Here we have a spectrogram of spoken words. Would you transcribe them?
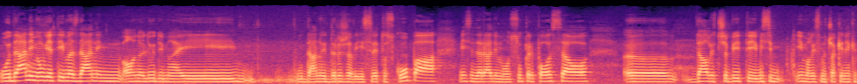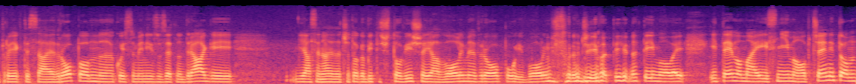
u danim uvjetima s danim ono, ljudima i u danoj državi i sve to skupa, mislim da radimo super posao. E, da li će biti, mislim imali smo čak i neke projekte sa Europom e, koji su meni izuzetno dragi. Ja se nadam da će toga biti što više. Ja volim Europu i volim surađivati na tim ovaj, i temama i s njima općenito.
